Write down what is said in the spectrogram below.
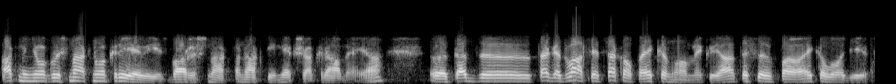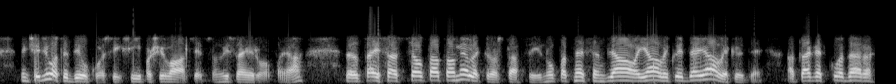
Akmeņoglis nāk no Krievijas, bažas nāk pa naktīm iekšā krāmē. Eh, tad tagad vācietis atkal pa ekonomiku, jā, tas pa ekoloģiju. Viņš ir ļoti divkosīgs, īpaši vācietis un visa Eiropa, jā. Taisās celt ātom elektrostaciju, nu pat nesen ļāva jālikvidē, jālikvidē. A tagad ko dara?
